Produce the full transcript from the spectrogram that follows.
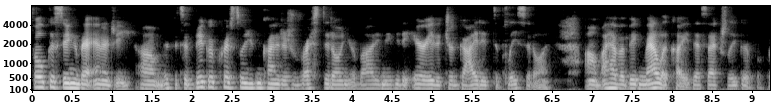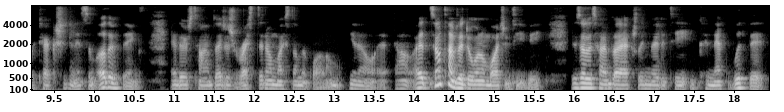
focusing that energy. Um, if it's a bigger crystal, you can kind of just rest it on your body, maybe the area that you're guided to place it on. Um, I have a big malachite that's actually good for protection and some other things. And there's times I just rest it on my stomach while I'm, you know, uh, I, sometimes I do when I'm watching TV. There's other times I actually meditate and connect with it,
